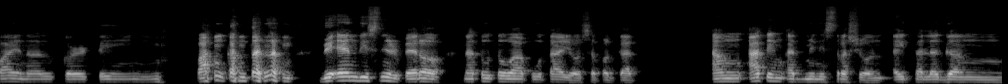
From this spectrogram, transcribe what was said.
final curtain. Parang kanta lang. The end is near. Pero natutuwa po tayo sapagkat ang ating administrasyon ay talagang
